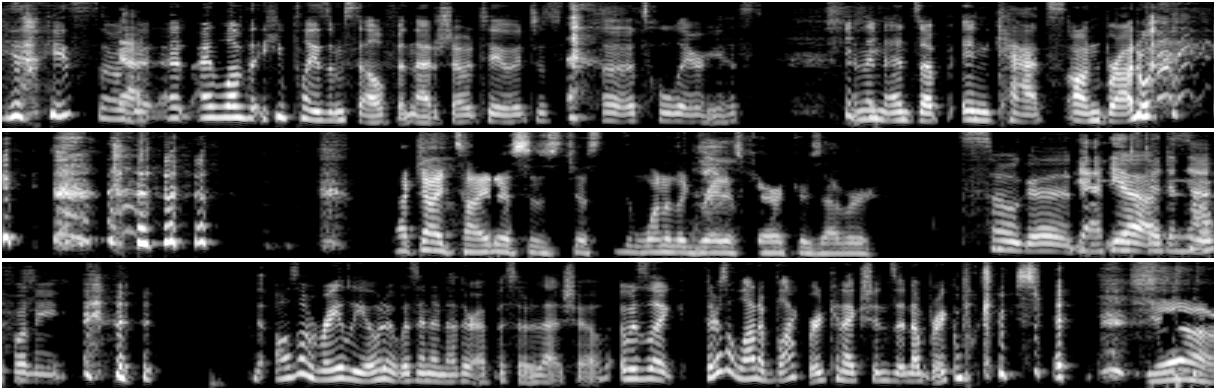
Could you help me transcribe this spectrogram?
Yeah, he's so Yeah. good. And I love that he plays himself in that show too. It just uh, it's hilarious. And then ends up in Cats on Broadway. That guy Titus is just one of the greatest characters ever. so good. Yeah, he is good in so that. funny. also, Ray Liotta was in another episode of that show. It was like there's a lot of Black Bird connections in Unbreakable Kimmy Schmidt. Yeah,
